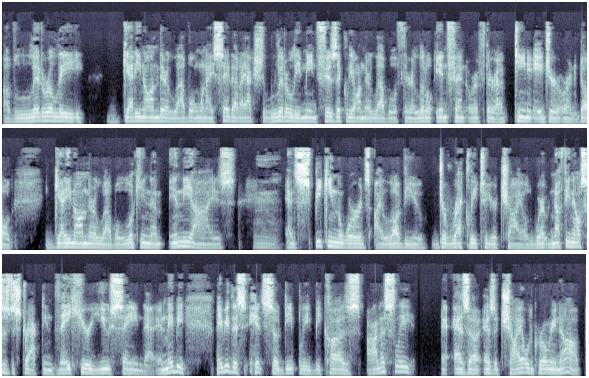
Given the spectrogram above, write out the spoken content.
of literally getting on their level. When I say that, I actually literally mean physically on their level. If they're a little infant or if they're a teenager or an adult, getting on their level, looking them in the eyes Mm. and speaking the words, I love you directly to your child where nothing else is distracting. They hear you saying that. And maybe, maybe this hits so deeply because honestly, as a, as a child growing up,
